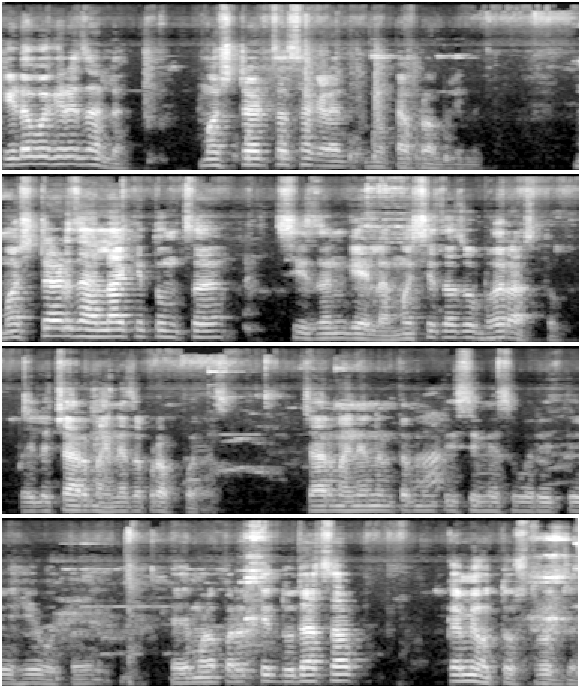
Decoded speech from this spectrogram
किडं वगैरे झालं मस्टर्डचा सगळ्यात मोठा प्रॉब्लेम आहे. मस्टर्ड झाला की तुमचं सीझन गेला. म्हशीचा जो भर असतो पहिले चार महिन्याचा प्रॉपर असतो. चार महिन्यानंतर मग ते सिमेसवर येते हे होतं. त्याच्यामुळं परत ते दुधाचा कमी होतो स्त्रोत जर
